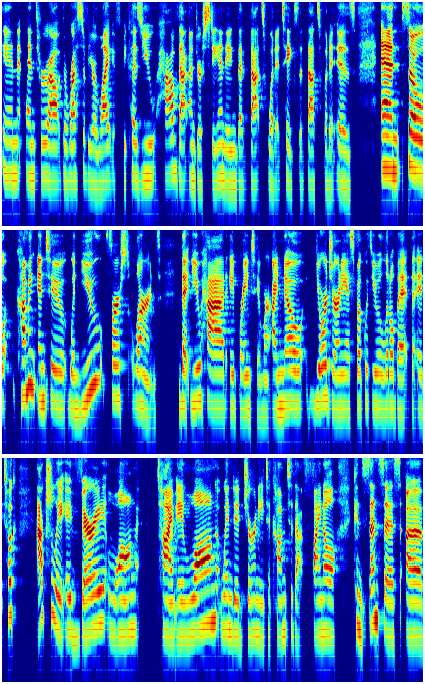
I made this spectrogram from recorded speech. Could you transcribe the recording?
in and throughout the rest of your life because you have that understanding that that's what it takes that that's what it is and so coming into when you first learned that you had a brain tumor. I know your journey. I spoke with you a little bit that it took actually a very long time, a long winded journey to come to that final consensus of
